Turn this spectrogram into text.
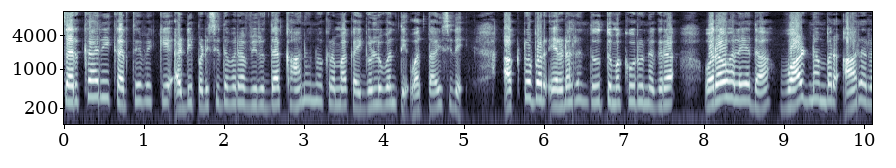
ಸರ್ಕಾರಿ ಕರ್ತವ್ಯಕ್ಕೆ ಅಡ್ಡಿಪಡಿಸಿದವರ ವಿರುದ್ಧ ಕಾನೂನು ಕ್ರಮ ಕೈಗೊಳ್ಳುವಂತೆ ಒತ್ತಾಯಿಸಿದೆ. ಅಕ್ಟೋಬರ್ ಎರಡರಂದು ತುಮಕೂರು ನಗರ ಹೊರವಲಯದ ವಾರ್ಡ್ ನಂಬರ್ ಆರರ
